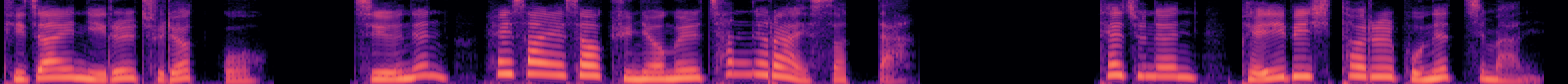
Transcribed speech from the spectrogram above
디자인 일을 줄였고 지은은 회사에서 균형을 찾느라 애썼다. 태주는 베이비시터를 보냈지만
